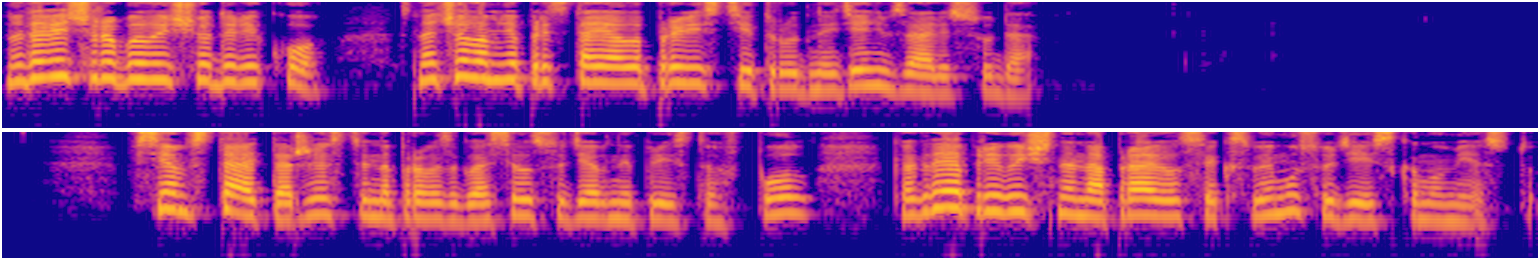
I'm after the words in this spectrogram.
Но до вечера было еще далеко. Сначала мне предстояло провести трудный день в зале суда. «Всем встать!» — торжественно провозгласил судебный пристав Пол, когда я привычно направился к своему судейскому месту.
